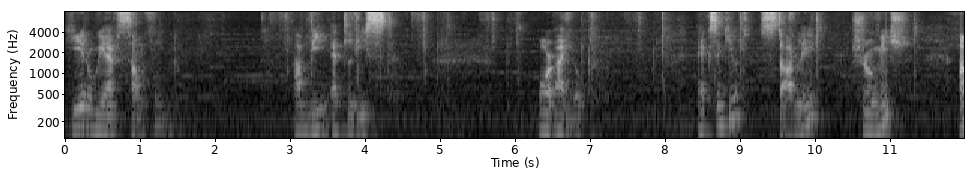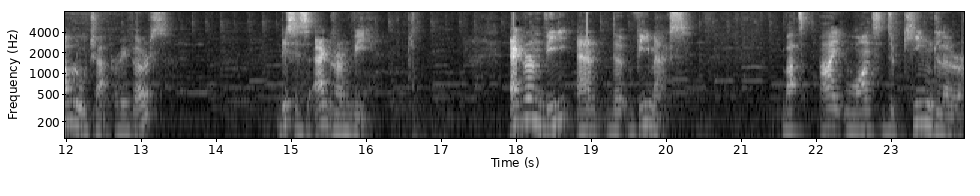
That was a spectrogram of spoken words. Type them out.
Here we have something. A V at least. Or I hope. Exeggcute, Starly, Shroomish, Hawlucha Reverse. This is Aggron V. Aggron V and the VMAX. But I want the Kingler.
